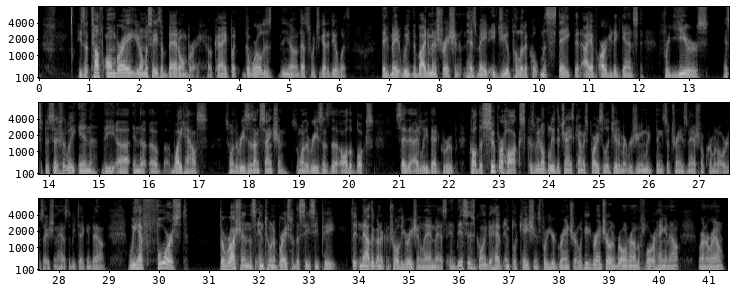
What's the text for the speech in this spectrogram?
he's a tough hombre. You'd almost say he's a bad hombre. Okay, but the world is you know that's what you got to deal with. They've made we the Biden administration has made a geopolitical mistake that I have argued against for years, and specifically in the uh, in the uh, White House. It's one of the reasons I'm sanctioned. It's one of the reasons that all the books say that I'd lead that group called the Super Hawks because we don't believe the Chinese Communist Party is a legitimate regime. We think it's a transnational criminal organization that has to be taken down. We have forced the Russians into an embrace with the CCP. Now they're going to control the Eurasian landmass, and this is going to have implications for your grandchildren. Look at your grandchildren rolling around the floor, hanging out, running around.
